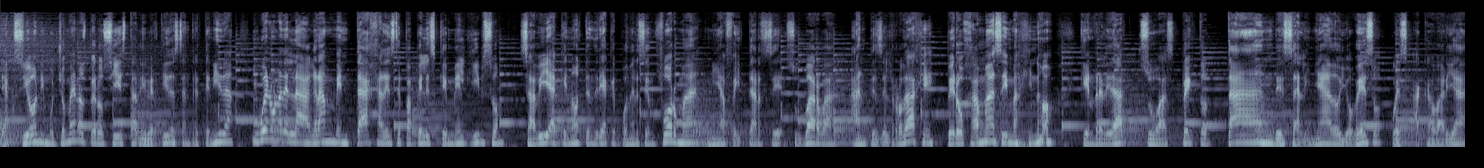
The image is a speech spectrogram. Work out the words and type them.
de acción ni mucho menos, pero sí está divertida, está entretenida. Y bueno, una de las gran ventajas de este papel es que Mel Gibson sabía que no tendría que ponerse en forma ni afeitarse su barba antes del rodaje, pero jamás se imaginó que en realidad su aspecto tan desaliñado y obeso pues acabaría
